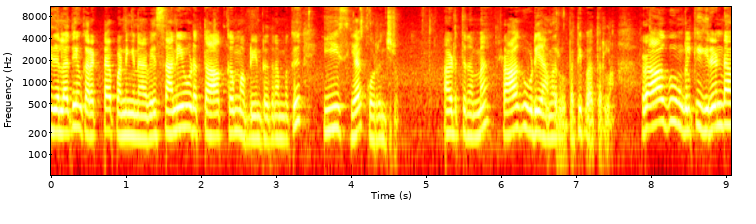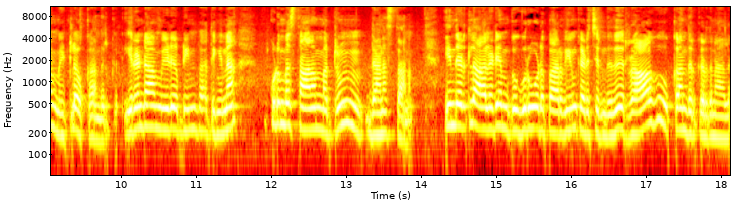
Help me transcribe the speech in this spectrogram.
இது எல்லாத்தையும் கரெக்டாக பண்ணிங்கனாவே சனியோட தாக்கம் அப்படின்றது நமக்கு ஈஸியாக குறைஞ்சிடும் அடுத்து நம்ம ராகுவுடைய அமர்வு பற்றி பார்த்துடலாம் ராகு உங்களுக்கு இரண்டாம் வீட்டில் உட்காந்துருக்கு இரண்டாம் வீடு அப்படின்னு பார்த்தீங்கன்னா குடும்பஸ்தானம் மற்றும் தனஸ்தானம். இந்த இடத்துல ஆல்ரெடி நமக்கு குருவோட பார்வையும் கிடச்சிருந்தது. ராகு உட்கார்ந்துருக்கிறதுனால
